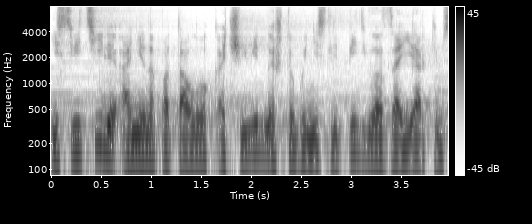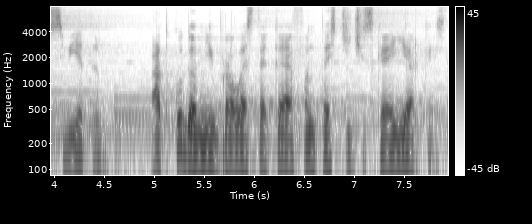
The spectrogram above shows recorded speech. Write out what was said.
И светили они на потолок, очевидно, чтобы не слепить глаза ярким светом. Откуда в них бралась такая фантастическая яркость?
